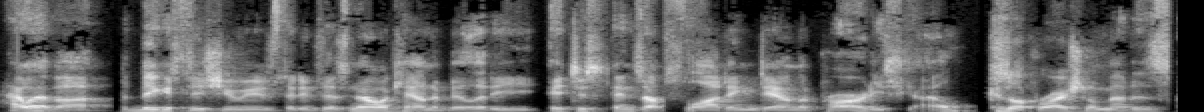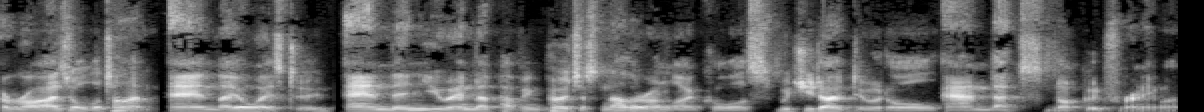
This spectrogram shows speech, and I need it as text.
However, the biggest issue is that if there's no accountability, it just ends up sliding down the priority scale because operational matters arise all the time and they always do. And then you end up having purchased another online course, which you don't do at all. And that's not good for anyone.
